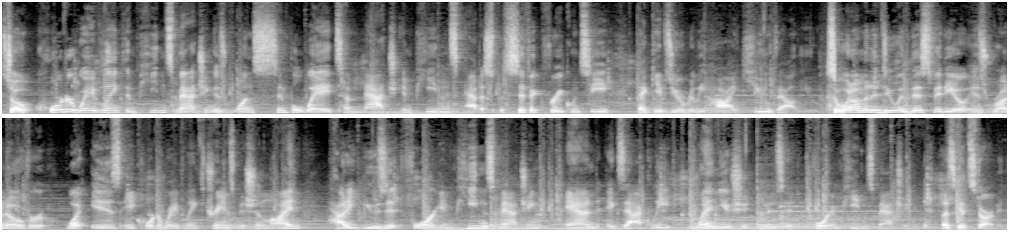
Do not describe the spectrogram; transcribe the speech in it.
So quarter wavelength impedance matching is one simple way to match impedance at a specific frequency that gives you a really high Q value. So what I'm gonna do in this video is run over what is a quarter wavelength transmission line, how to use it for impedance matching, and exactly when you should use it for impedance matching. Let's get started.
